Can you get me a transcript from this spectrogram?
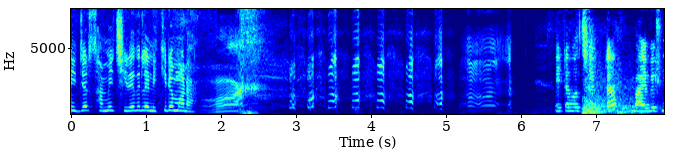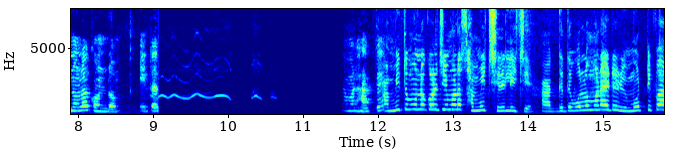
নিজের স্বামী ছিঁড়ে দিলে নিকিরে মারা এটা হচ্ছে একটা ভাইবেশনওয়ালা কন্ডম এটা আমার হাতে আমি তো মনে করেছি মারা স্বামী ছিঁড়ে লিছে আগে তো বললো মারা এটা রিমোট টিপা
